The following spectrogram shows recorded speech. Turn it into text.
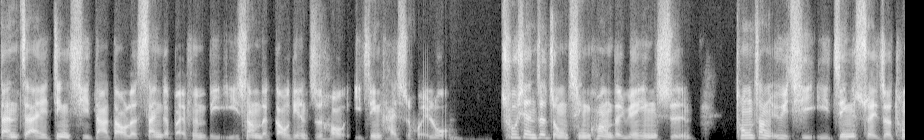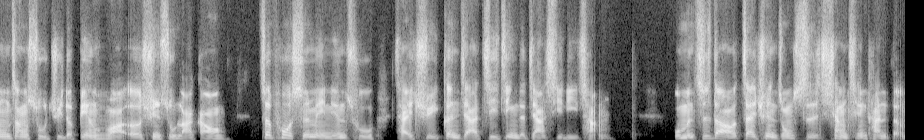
但在近期达到了三个百分比以上的高点之后，已经开始回落。出现这种情况的原因是，通胀预期已经随着通胀数据的变化而迅速拉高，这迫使美联储采取更加激进的加息立场。我们知道，债券总是向前看的，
